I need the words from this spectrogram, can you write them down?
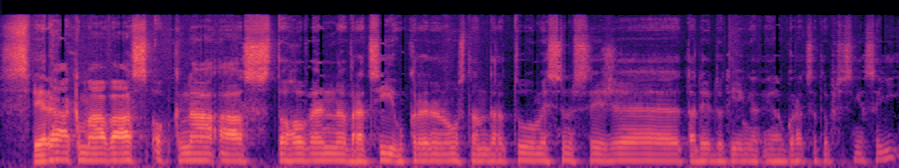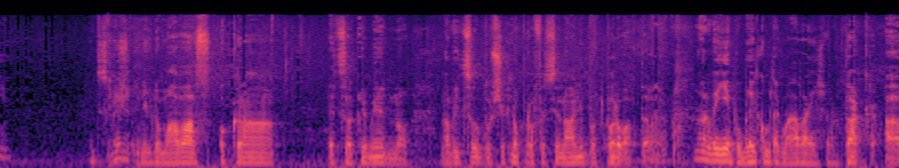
Svěrák mává z okna a z toho ven vrací ukradenou standardu. Myslím si, že tady do té inaugurace to přesně sedí. Když někdo má vás okna, je celkem jedno. Navíc jsou to všechno profesionální podporovatele. No, jak vidí publikum, tak mávají. Že? Tak a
